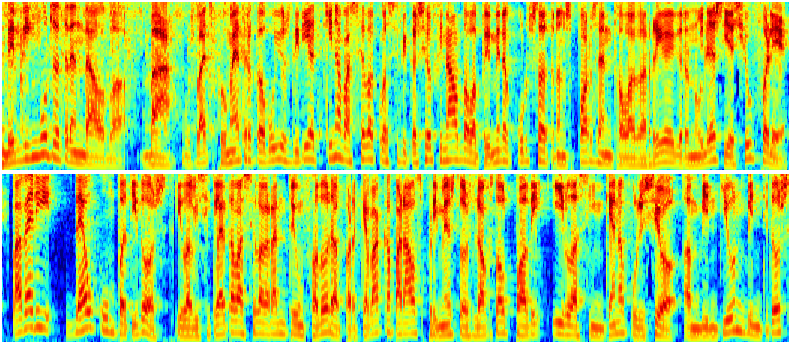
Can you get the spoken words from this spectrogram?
Benvinguts a Tren d'Alba. Va, us vaig prometre que avui us diria quina va ser la classificació final de la primera cursa de transports entre la Garriga i Granollers i així ho faré. Va haver-hi 10 competidors i la bicicleta va ser la gran triomfadora perquè va acaparar els primers dos llocs del podi i la cinquena posició, amb 21, 22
